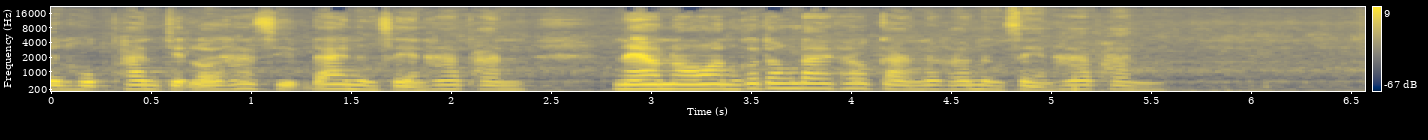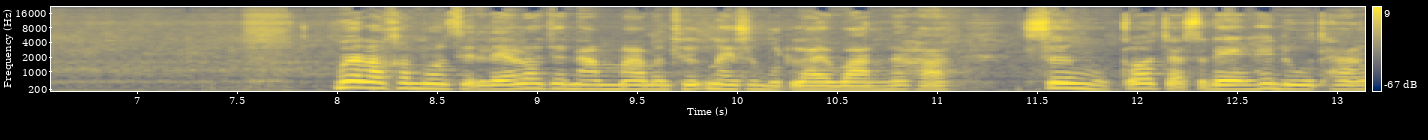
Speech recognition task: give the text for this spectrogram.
66,750 ได้ 1,5,000 0 แนวนอนก็ต้องได้เท่ากันนะคะ1,500,000เมื่อเราคำนวณเสร็จแล้วเราจะนำมาบันทึกในสมุดรายวันนะคะ ซึ่งก็จะแสดงให้ดูทั้ง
